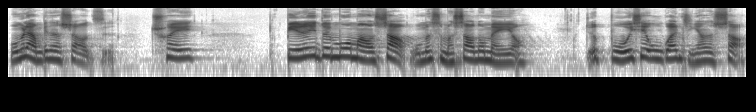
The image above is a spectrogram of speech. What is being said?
我们两边的哨子吹，别人一堆摸毛哨，我们什么哨都没有。就补一些无关紧要的哨，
